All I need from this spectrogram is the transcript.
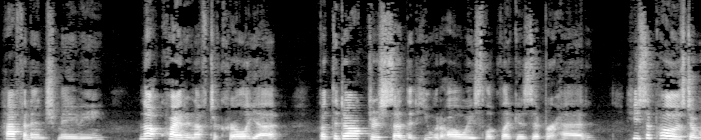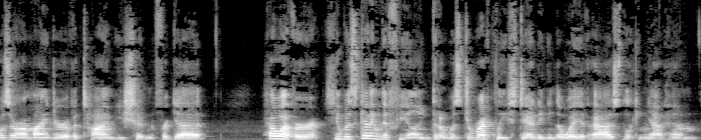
half an inch maybe, not quite enough to curl yet, but the doctors said that he would always look like a zipper head. He supposed it was a reminder of a time he shouldn't forget. However, he was getting the feeling that it was directly standing in the way of Az looking at him.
